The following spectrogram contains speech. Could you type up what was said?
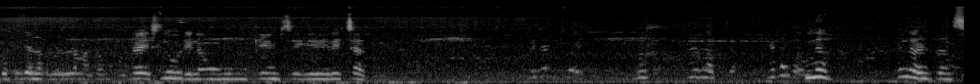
ಗೊತ್ತಿದ್ದೆಲ್ಲ ಎಲ್ಲ ಮಾತಾಡ್ಬೋದು ಗೈಸ್ ನೋಡಿ ನಾವು ಕೆ ಎಂ ಸಿಗೆ ರೀಚ್ ಆದ್ವಿ ಇನ್ನು ಇನ್ನು ಎಂಟ್ರೆನ್ಸ್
